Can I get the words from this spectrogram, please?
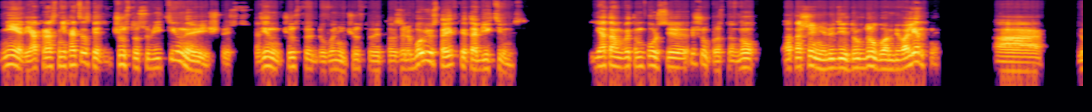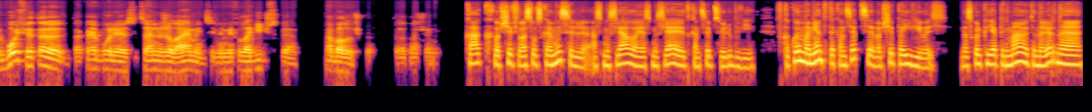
Нет, я как раз не хотел сказать, чувство субъективная вещь, то есть один чувствует, другой не чувствует. За любовью стоит какая-то объективность. Я там в этом курсе пишу просто, ну, отношения людей друг к другу амбивалентны, а любовь – это такая более социально желаемая, сильно мифологическая оболочка отношений. Как вообще философская мысль осмысляла и осмысляет концепцию любви? В какой момент эта концепция вообще появилась? Насколько я понимаю, это, наверное,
